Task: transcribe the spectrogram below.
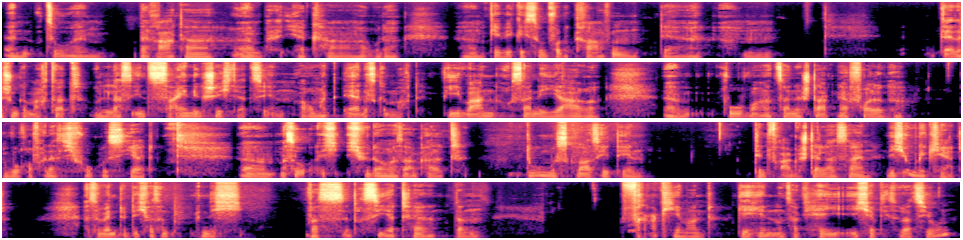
äh, zu einem Berater äh, bei der IRK oder äh, geh wirklich zum Fotografen, der ähm, der das schon gemacht hat und lass ihn seine Geschichte erzählen. Warum hat er das gemacht? Wie waren auch seine Jahre? Ähm, wo waren seine starken Erfolge? Worauf hat er sich fokussiert? Ähm, also ich, ich würde auch sagen halt, du musst quasi den, den Fragesteller sein, nicht umgekehrt. Also wenn du dich was, wenn dich was interessiert, ja, dann frag jemand, geh hin und sag, hey, ich habe die Situation,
